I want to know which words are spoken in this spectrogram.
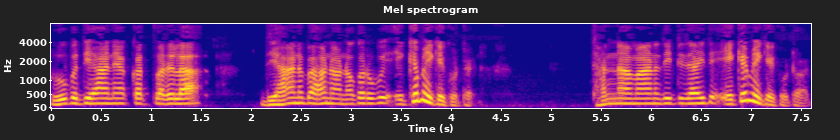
රූප ධ්‍යානයක්වත් වරලා ධ්‍යාන භාවනා නොකරපු එකම එකෙකුට තණ්හා මාන දිටි සහිත එකම එකෙකුටවත්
